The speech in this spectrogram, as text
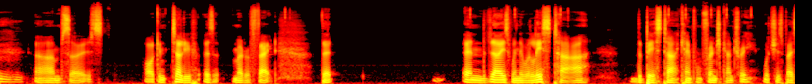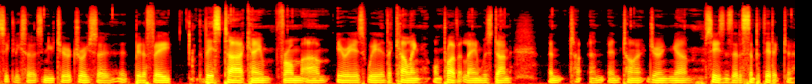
Mm-hmm. Um, so it's, I can tell you as a matter of fact that in the days when there were less tahr, the best tahr came from fringe country, which is basically so it's new territory, so it better feed. The best tahr came from um, areas where the culling on private land was done, and and, and time during um, seasons that are sympathetic to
